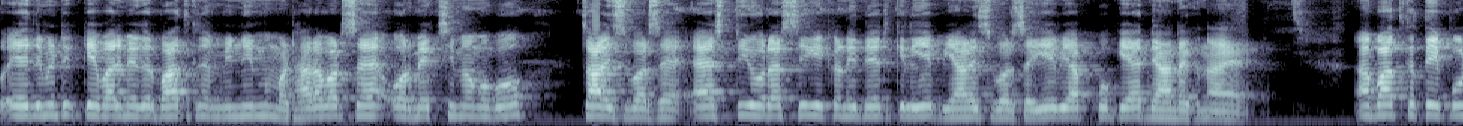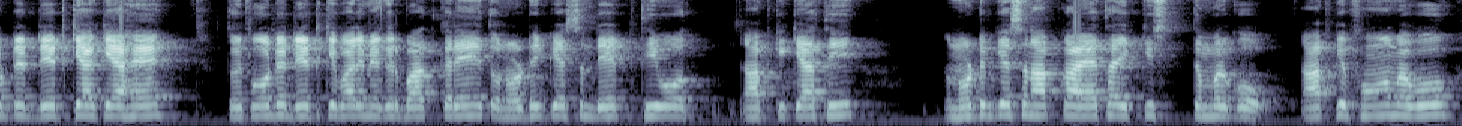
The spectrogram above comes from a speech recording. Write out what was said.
तो एज लिमिट के बारे में अगर बात करें मिनिमम अठारह वर्ष है और मैक्सिमम वो चालीस वर्ष है। एसटी और एससी के कैंडिडेट के लिए बयालीस वर्ष है। ये भी आपको क्या ध्यान रखना है। अब बात करते हैं इम्पोर्टेड डेट क्या क्या है। तो इम्पोर्टेड डेट के बारे में अगर बात करें तो नोटिफिकेशन डेट थी वो आपकी क्या थी? नोटिफिकेशन आपका आया था इक्कीस सितंबर को। आपके फॉर्म है वो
